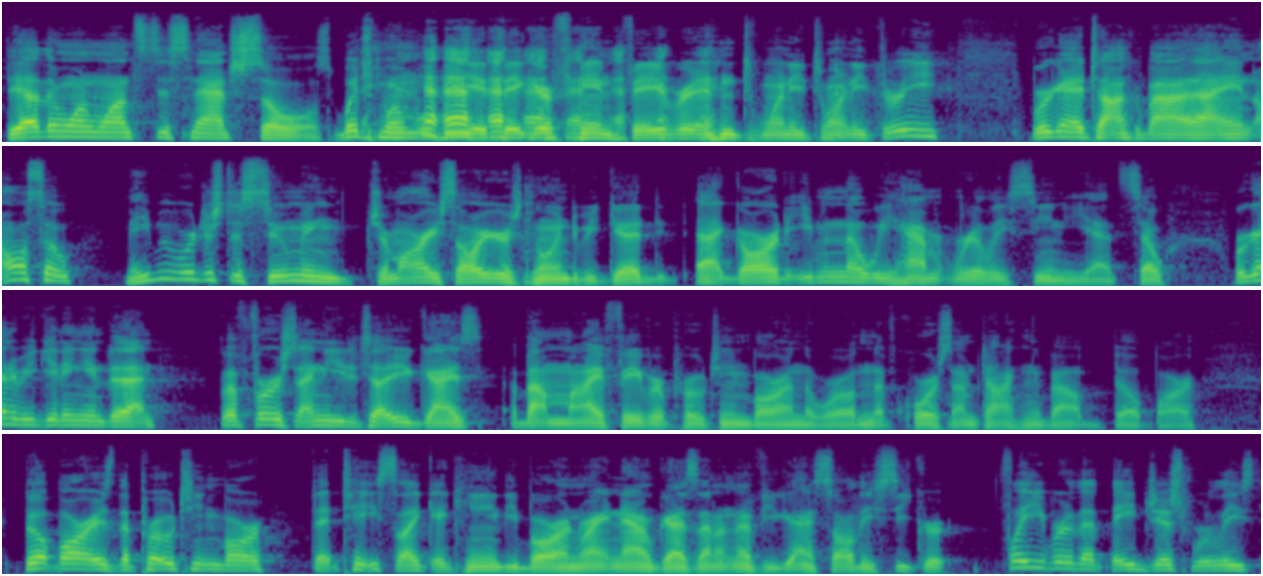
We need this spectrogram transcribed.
the other one wants to snatch souls. Which one will be a bigger fan favorite in 2023? We're going to talk about that. And also, maybe we're just assuming Jamaree Salyer is going to be good at guard, even though we haven't really seen it yet. So we're going to be getting into that. But first, I need to tell you guys about my favorite protein bar in the world. And of course, I'm talking about Built Bar. Built Bar is the protein bar that tastes like a candy bar. And right now, guys, I don't know if you guys saw the secret flavor that they just released,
